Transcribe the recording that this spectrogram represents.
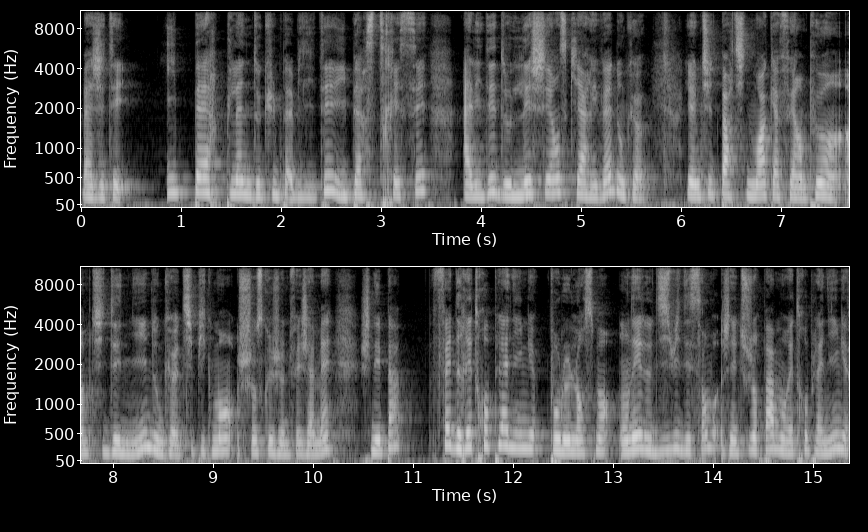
bah, j'étais hyper pleine de culpabilité, hyper stressée à l'idée de l'échéance qui arrivait. Donc euh, il y a une petite partie de moi qui a fait un peu un, petit déni. Donc euh, typiquement, chose que je ne fais jamais, je n'ai pas fait de rétro-planning pour le lancement. On est le 18 décembre, je n'ai toujours pas mon rétro-planning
